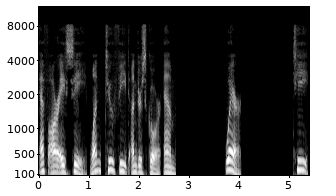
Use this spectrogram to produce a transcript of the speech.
frac 1 2 feet underscore m, where T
